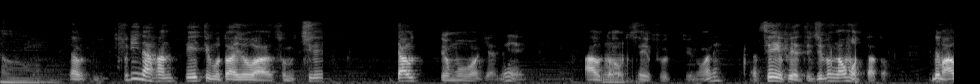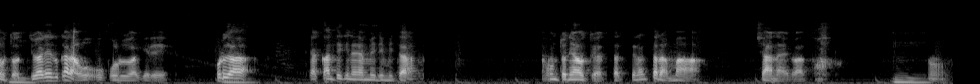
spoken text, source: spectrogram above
あだから不利な判定っていうことは、要はその違うって思うわけやね、アウト、うん。セーフっていうのはね、セーフやって自分が思ったと、でもアウトって言われるからお怒るわけで、これが客観的な目で見たら、本当にアウトやったってなったら、まあ、しゃあないわと。うん。うん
